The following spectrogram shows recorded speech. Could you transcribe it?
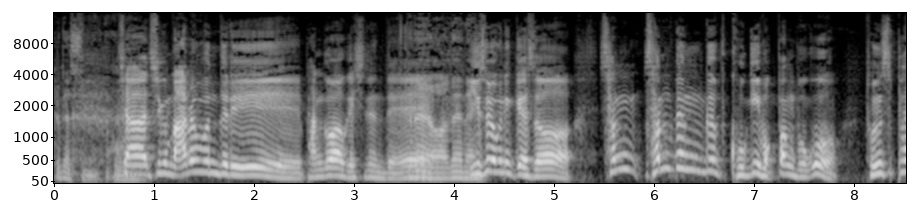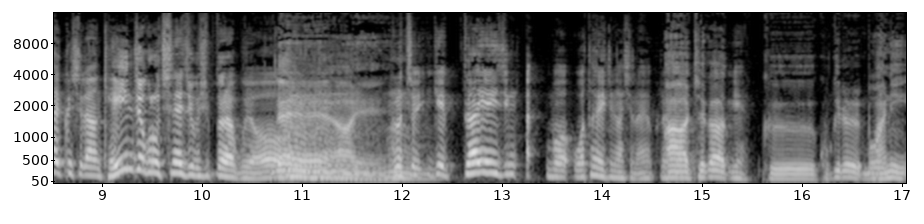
그렇습니다. 자, 지금 많은 분들이 반가워하고 계시는데. 이소영님께서 상, 3등급 고기 먹방 보고 돈 스파이크 씨랑 개인적으로 친해지고 싶더라고요. 네, 아 예. 그렇죠. 이게 dry aging, 아, 뭐, water aging 하시나요? 그래서 아 제가 예. 그 고기를 많이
